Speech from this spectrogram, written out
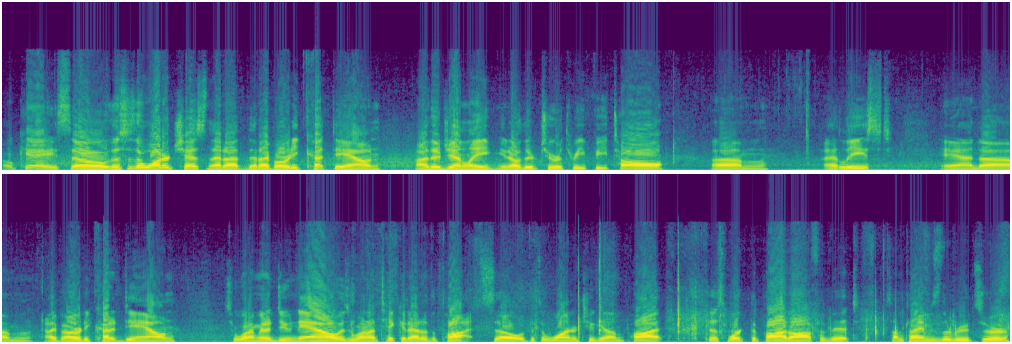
Okay, so this is a water chestnut uh, that I've already cut down. Uh, they're generally, you know, they're two or three feet tall, um, at least, and um, I've already cut it down. So what I'm going to do now is we're to take it out of the pot. So if it's a one or two gallon pot, just work the pot off of it. Sometimes the roots are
